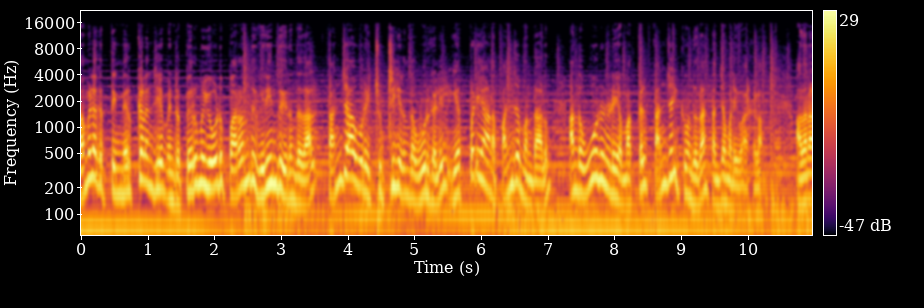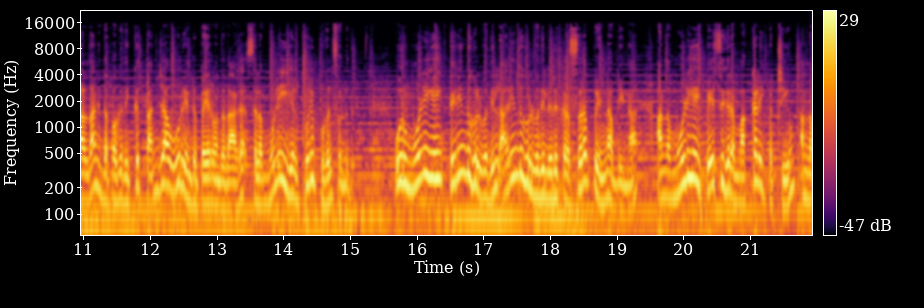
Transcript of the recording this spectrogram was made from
தமிழகத்தின் நெற்களஞ்சியம் என்ற பெருமையோடு பறந்து விரிந்து இருந்ததால் தஞ்சாவூரை சுற்றி இருந்த ஊர்களில் எப்படியான பஞ்சம் வந்தாலும் அந்த ஊரினுடைய மக்கள் தஞ்சைக்கு வந்துதான் தஞ்சமடைவார்களாம். அதனால்தான் இந்த பகுதிக்கு தஞ்சாவூர் என்று பெயர் வந்ததாக சில மொழியியல் குறிப்புகள் சொல்லுது. ஒரு மொழியை தெரிந்து கொள்வதில் அறிந்து கொள்வதில் இருக்கிற சிறப்பு என்ன அப்படின்னா அந்த மொழியை பேசுகிற மக்களை பற்றியும் அந்த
